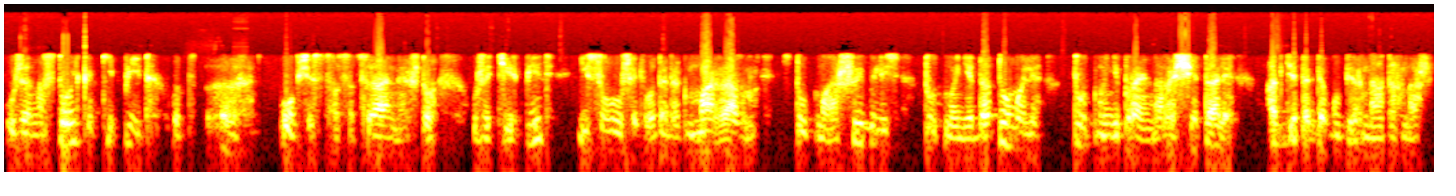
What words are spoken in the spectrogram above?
Уже настолько кипит вот э, общество социальное, что уже терпеть и слушать вот этот маразм. Тут мы ошиблись, тут мы не додумали, тут мы неправильно рассчитали. А где тогда губернатор наш?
